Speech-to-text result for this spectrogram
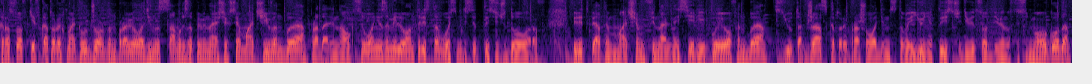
Кроссовки, в которых Майкл Джордан провел один из самых запоминающихся матчей в НБА, продали на аукционе за миллион триста восемьдесят тысяч долларов. Перед пятым матчем финальной серии плей-офф НБА с Юта Джаз, который прошел 11 июня 1997 года,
